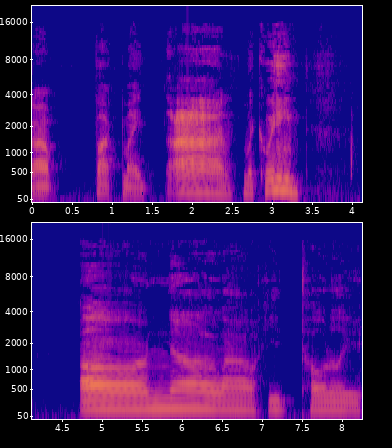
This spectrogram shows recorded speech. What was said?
Oh, fuck my ah my queen. Oh no! Wow, he totally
